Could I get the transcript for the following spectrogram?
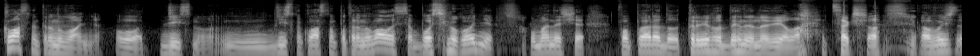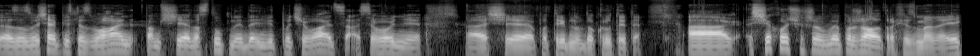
класне тренування. От, дійсно, дійсно класно потренувалися, бо сьогодні у мене ще попереду 3 години на віла. Так що зазвичай після змагань там ще наступний день відпочивається, а сьогодні е, ще потрібно докрутити. А ще хочу, щоб ви поржали трохи з мене, як,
